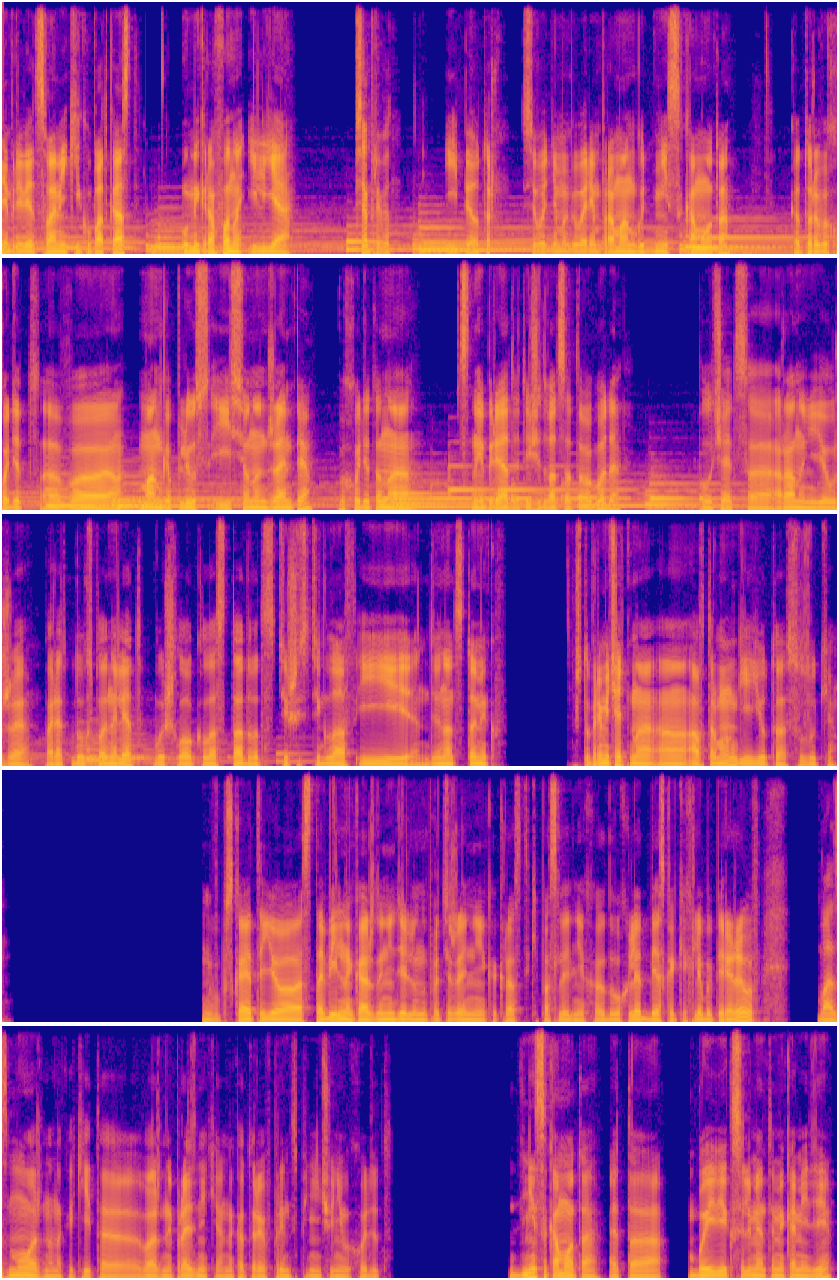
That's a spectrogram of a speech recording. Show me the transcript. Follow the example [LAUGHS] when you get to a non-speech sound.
Всем привет, с вами Кику подкаст. У микрофона Илья Всем привет. и Петр. Сегодня мы говорим про мангу Дни Сакамото, которая выходит э, в Манго Плюс и Сёнэн Джампе. Выходит она с ноября 2020 года. Получается, ран у нее уже порядка двух с половиной лет. Вышло около 126 глав и 12 томиков. Что примечательно, э, автор манги Юта Сузуки. Выпускает ее стабильно каждую неделю на протяжении как раз-таки последних э, двух лет, без каких-либо перерывов. Возможно, на какие-то важные праздники, на которые, в принципе, ничего не выходит. Дни Сакамото — это боевик с элементами комедии,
